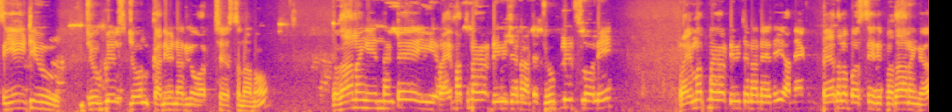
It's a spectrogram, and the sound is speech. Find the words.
సిఐటి జూబ్లీస్ జోన్ కన్వీనర్గా వర్క్ చేస్తున్నాను. ప్రధానంగా ఏంటంటే ఈ రైమత్ నగర్ డివిజన్ అంటే జూబ్లీస్లోని రైమత్ నగర్ డివిజన్ అనేది అనేక పేదల బస్సు ఇది ప్రధానంగా.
